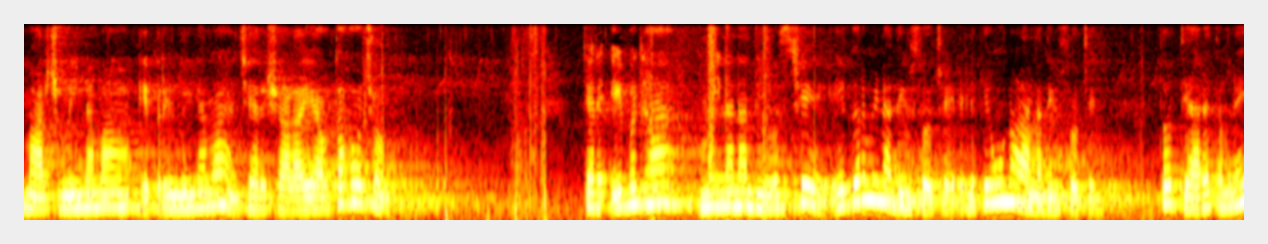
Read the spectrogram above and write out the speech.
માર્ચ મહિનામાં, એપ્રિલ મહિનામાં જ્યારે શાળાએ આવતા હો છો, ત્યારે એ બધા મહિનાના દિવસ છે, એ ગરમીના દિવસો છે, એટલે કે ઉનાળાના દિવસો છે. તો ત્યારે તમને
